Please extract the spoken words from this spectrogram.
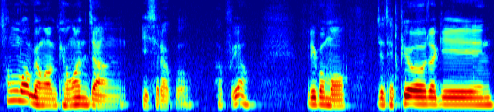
성모병원 병원장이시라고 하고요. 그리고 뭐 이제 대표적인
